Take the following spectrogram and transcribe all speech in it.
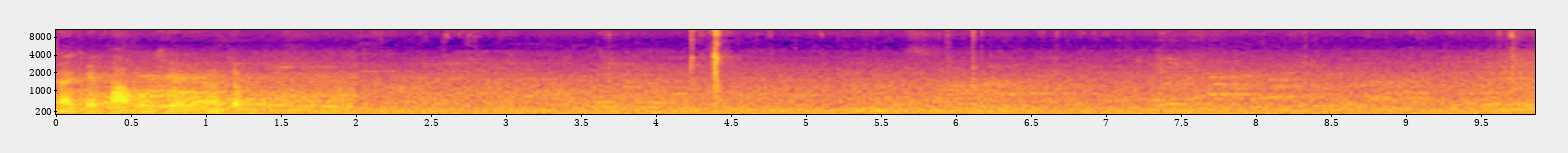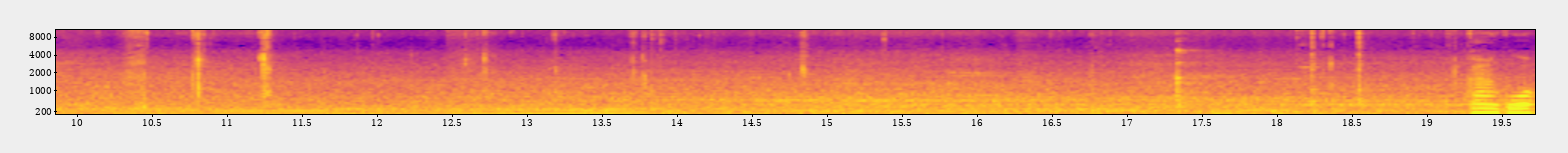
那些跑火车的那种。干锅，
